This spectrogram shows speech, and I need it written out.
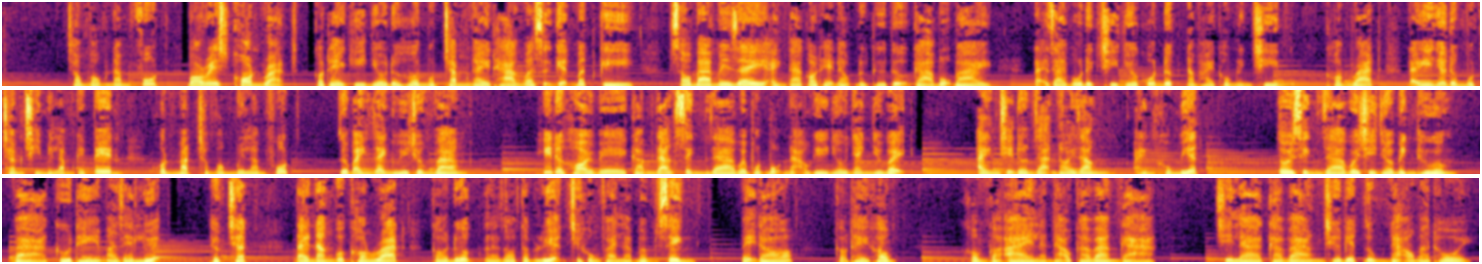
Trong vòng 5 phút, Boris Conrad có thể ghi nhớ được hơn 100 ngày tháng và sự kiện bất kỳ. Sau 30 giây, anh ta có thể đọc được thứ tự cả bộ bài. Tại giải vô địch trí nhớ của Đức năm 2009, Conrad đã ghi nhớ được 195 cái tên, khuôn mặt trong vòng 15 phút, giúp anh giành huy chương vàng. Khi được hỏi về cảm giác sinh ra với một bộ não ghi nhớ nhanh như vậy, anh chỉ đơn giản nói rằng anh không biết. Tôi sinh ra với trí nhớ bình thường, và cứ thế mà rèn luyện. Thực chất, tài năng của Conrad có được là do tập luyện chứ không phải là bẩm sinh. Vậy đó, cậu thấy không? Không có ai là não cá vàng cả. Chỉ là cá vàng chưa biết dùng não mà thôi.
